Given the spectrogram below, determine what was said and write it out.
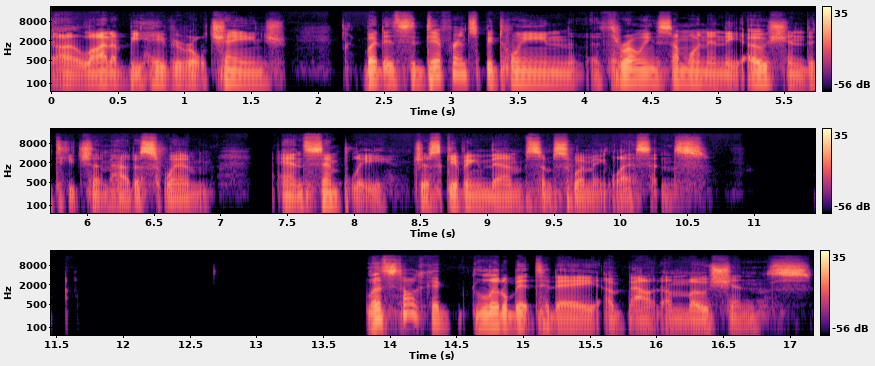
a lot of behavioral change but it's the difference between throwing someone in the ocean to teach them how to swim and simply just giving them some swimming lessons. Let's talk a little bit today about emotions.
